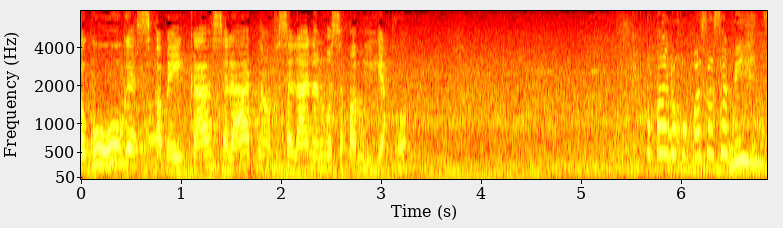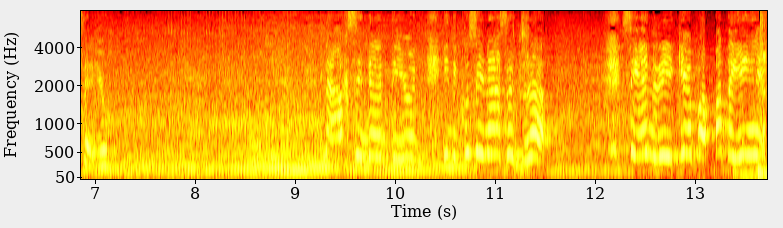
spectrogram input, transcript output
Maghuhugas kamay ka sa lahat ng kasalanan mo sa pamilya ko? Paano ko ba sasabihin sa'yo? Na aksidente yun. Hindi ko sinasadya. Si Enrique, papatayin niya.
